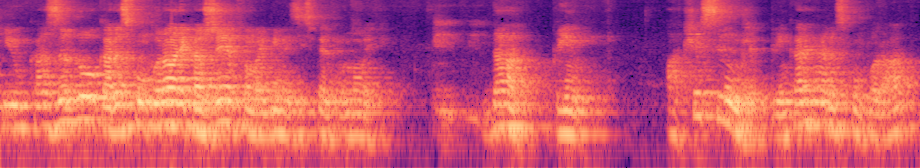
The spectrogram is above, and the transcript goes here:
Fiu ca zăloc, ca răscumpărare, ca jertfă, mai bine zis, pentru noi. Dar, prin acest sânge prin care ne-a răscumpărat,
